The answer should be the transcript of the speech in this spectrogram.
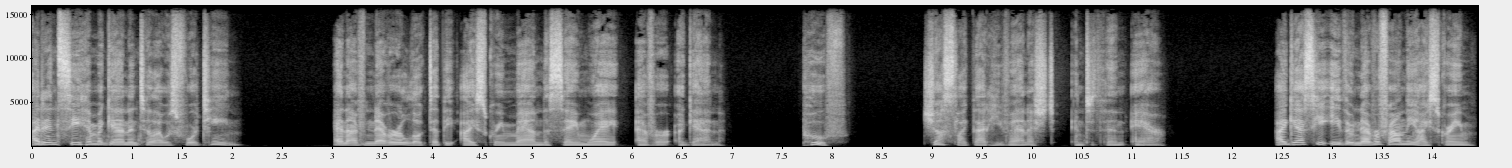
I didn't see him again until I was 14. And I've never looked at the ice cream man the same way ever again. Poof just like that, he vanished into thin air. I guess he either never found the ice cream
